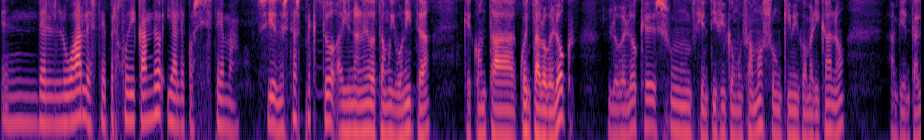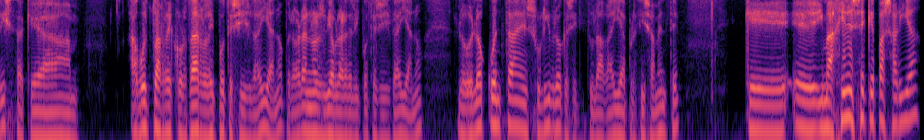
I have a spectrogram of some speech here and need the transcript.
del lugar le esté perjudicando y al ecosistema sí en este aspecto hay una anécdota muy bonita que cuenta cuenta Lovelock Lovelock es un científico muy famoso un químico americano ambientalista que ha ha vuelto a recordar la hipótesis Gaia, ¿no? Pero ahora no les voy a hablar de la hipótesis Gaia, ¿no? Lovelock cuenta en su libro, que se titula Gaia precisamente, que eh, imagínense qué pasaría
